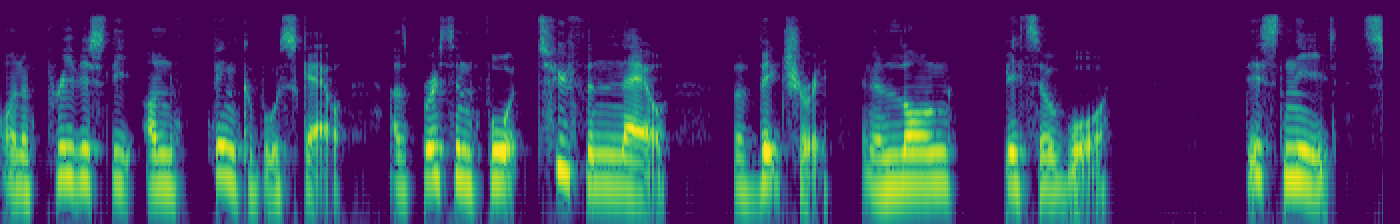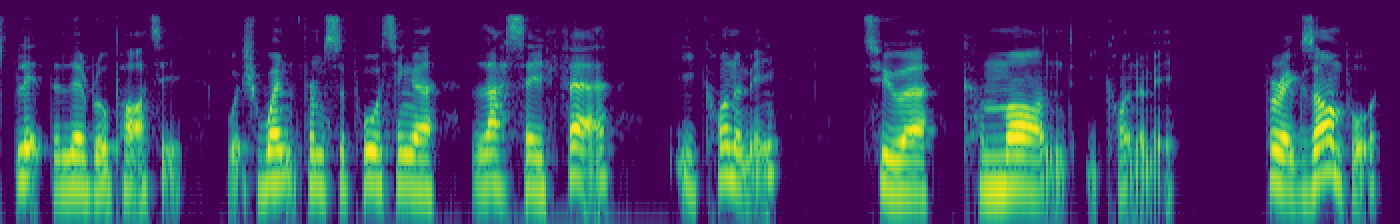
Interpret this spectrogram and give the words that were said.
on a previously unthinkable scale as Britain fought tooth and nail for victory in a long, bitter war. This need split the Liberal Party, which went from supporting a laissez faire economy to a command economy. For example,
